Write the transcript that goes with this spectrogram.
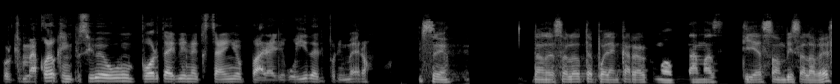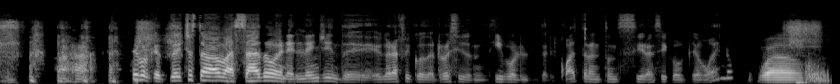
Porque me acuerdo que inclusive hubo un port ahí bien extraño para el Wii del primero. Sí. Donde solo te pueden cargar como nada más 10 zombies a la vez. Ajá. Sí, porque de hecho estaba basado en el engine de gráfico del Resident Evil del 4, entonces era así como que bueno. Wow.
